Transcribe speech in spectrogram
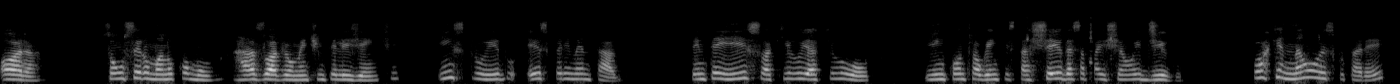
Ora, Sou um ser humano comum, razoavelmente inteligente, instruído, experimentado. Tentei isso, aquilo e aquilo outro, e encontro alguém que está cheio dessa paixão e digo: por que não o escutarei?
